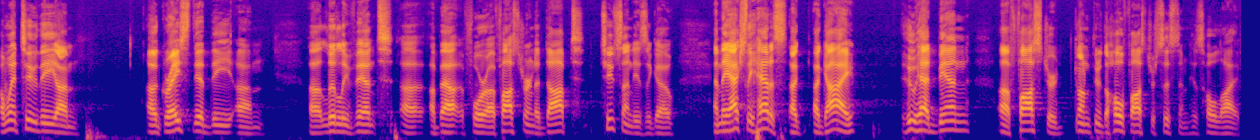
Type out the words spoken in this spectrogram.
I went to the, um, uh, Grace did the um, uh, little event uh, about for uh, foster and adopt two Sundays ago, and they actually had a, a, a guy who had been uh, fostered, gone through the whole foster system his whole life.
